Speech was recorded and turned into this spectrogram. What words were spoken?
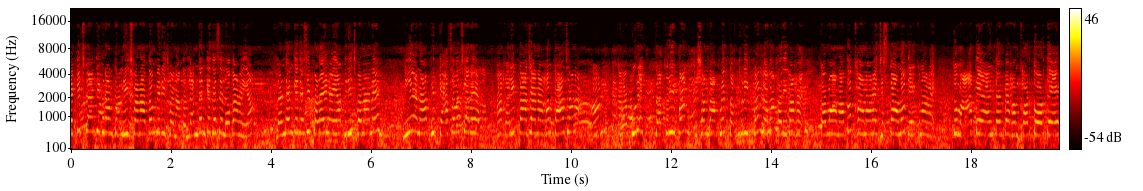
एक ही काम दिख रहा हमको ब्रिज बनाता हूँ ब्रिज बनाता हूँ। लंदन के जैसे लोग हैं यहाँ। लंदन के जैसी पढ़ाई है यहाँ ब्रिज बनाने। नहीं है ना फिर क्या समझ कर रहे हैं हाँ गरीब कहाँ जाना हम कहाँ जाना हाँ पूरे तकरीबन किशनबाग में तकरीबन लोग गरीबा है। कमाना तो खाना है जिसका उन्हें देखना है। तुम आते हैं टाइम पे हम घर तोड़ते हैं।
